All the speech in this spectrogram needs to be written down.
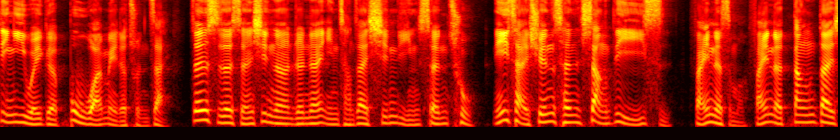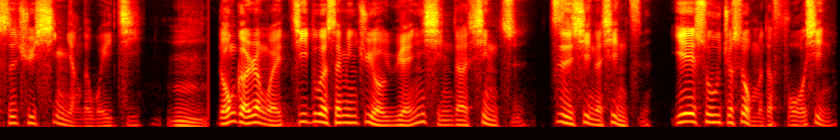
定义为一个不完美的存在，真实的神性呢，仍然隐藏在心灵深处。尼采宣称上帝已死，反映了什么？反映了当代失去信仰的危机。嗯，荣格认为，基督的生命具有原型的性质、自信的性质。耶稣就是我们的佛性、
